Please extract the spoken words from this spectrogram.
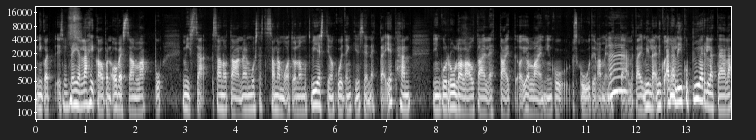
niin kuin, että esimerkiksi meidän lähikaupan ovessa on lappu, missä sanotaan, mä en muista sitä sanamuotoilua, mutta viesti on kuitenkin sen, että ethän niin kuin rullalautaille tai jollain niin kuin skuutilla mene mm. täällä. Tai millä, niin kuin, älä liiku pyörillä täällä,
